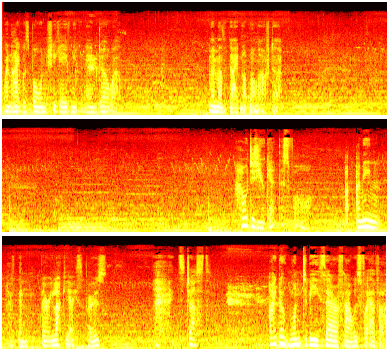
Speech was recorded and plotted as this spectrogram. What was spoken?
when I was born, she gave me the name Durwell. My mother died not long after. How did you get this far? I, I mean, I've been very lucky, I suppose. It's just. I don't want to be Sera Flowers forever.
